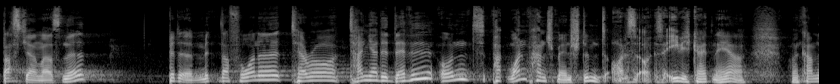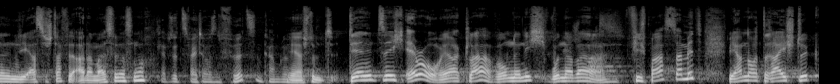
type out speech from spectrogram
Bastian was, ne? Bitte, mit nach vorne, Terror, Tanya the Devil und One Punch Man, stimmt. Oh, das ist, das ist Ewigkeiten her. Wann kam denn die erste Staffel, Adam? Weißt du das noch? Ich glaube, so 2014 kam, glaube ich. Ja, stimmt. Der nimmt sich Arrow, ja klar, warum denn nicht? Wunderbar. Viel Spaß damit. Wir haben noch drei Stück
